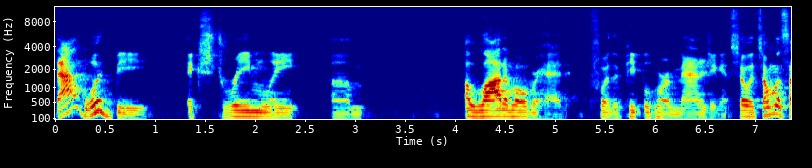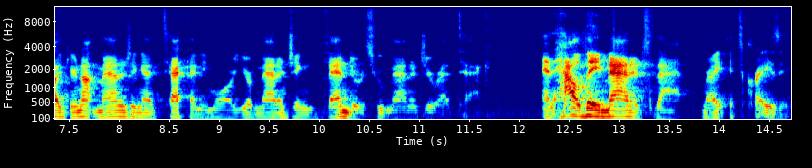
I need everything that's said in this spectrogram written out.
that would be extremely um, a lot of overhead for the people who are managing it. So it's almost like you're not managing ed tech anymore. You're managing vendors who manage your ed tech and how they manage that, right? It's crazy.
